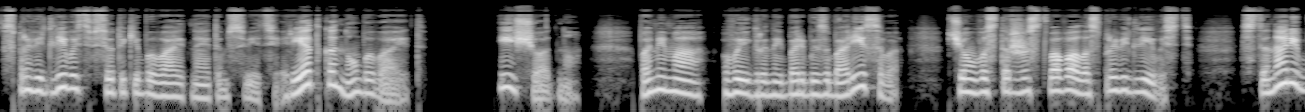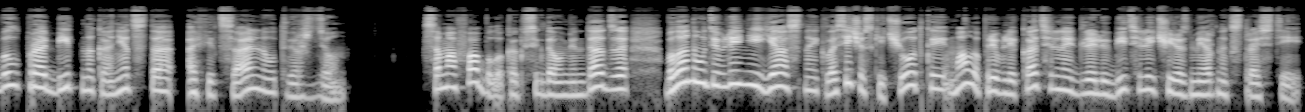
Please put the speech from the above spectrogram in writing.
Справедливость все-таки бывает на этом свете. Редко, но бывает. И еще одно. Помимо выигранной борьбы за Борисова, в чем восторжествовала справедливость, сценарий был пробит, наконец-то официально утвержден. Сама фабула, как всегда у Миндадзе, была на удивление ясной, классически четкой, мало привлекательной для любителей чрезмерных страстей.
